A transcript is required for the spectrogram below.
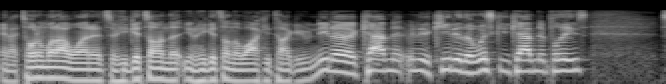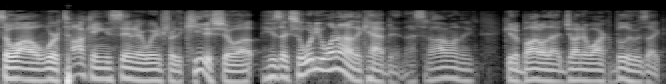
and I told him what I wanted. So he gets on the you know he gets on the walkie talkie. We need a cabinet. We need a key to the whiskey cabinet, please. So while we're talking, he's sitting there waiting for the key to show up. He's like, "So what do you want out of the cabinet?" And I said, oh, "I want to get a bottle of that Johnnie Walker Blue." He was like,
